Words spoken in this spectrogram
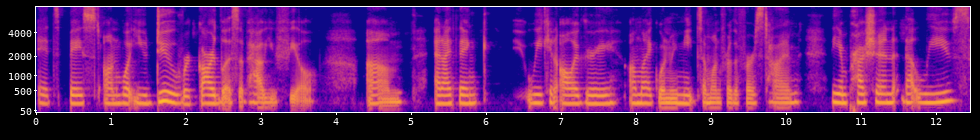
It's based on what you do, regardless of how you feel. Um, and I think we can all agree on like when we meet someone for the first time, the impression that leaves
